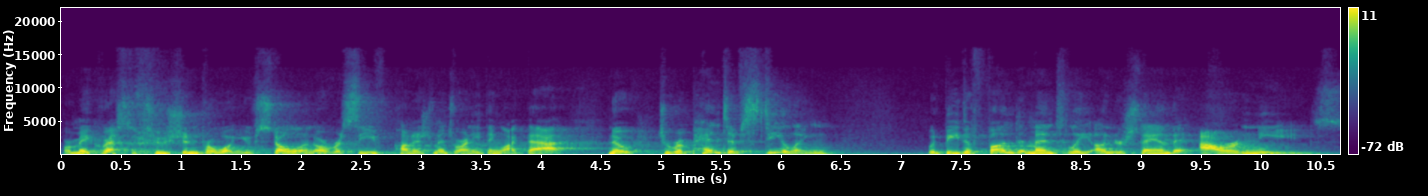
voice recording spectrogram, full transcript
or make restitution for what you've stolen or receive punishment or anything like that. No, to repent of stealing would be to fundamentally understand that our needs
